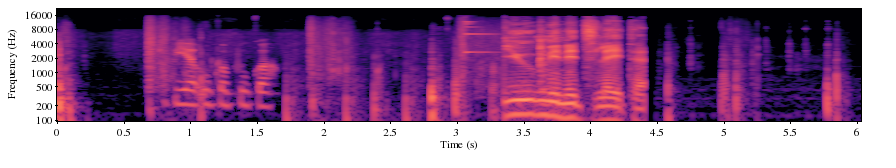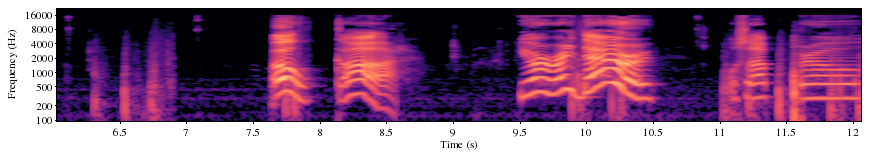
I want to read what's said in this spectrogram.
to be a ooga booga. Few minutes later. Oh, God. You're right there. What's up, bro?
